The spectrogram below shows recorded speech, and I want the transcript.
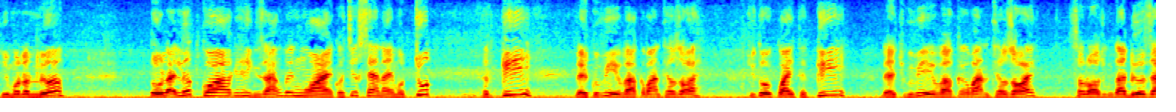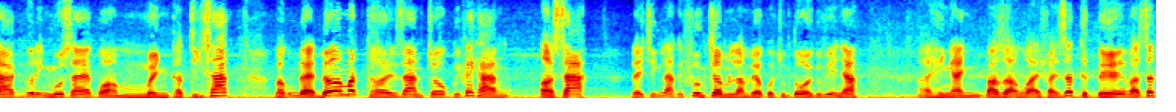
thì một lần nữa tôi lại lướt qua cái hình dáng bên ngoài của chiếc xe này một chút thật kỹ để quý vị và các bạn theo dõi. Chúng tôi quay thật kỹ để quý vị và các bạn theo dõi Sau đó chúng ta đưa ra cái quyết định mua xe của mình thật chính xác Và cũng để đỡ mất thời gian cho quý khách hàng ở xa. Đấy chính là cái phương châm làm việc của chúng tôi quý vị nhá. Đấy, Hình ảnh bao giờ cũng vậy phải rất thực tế và rất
